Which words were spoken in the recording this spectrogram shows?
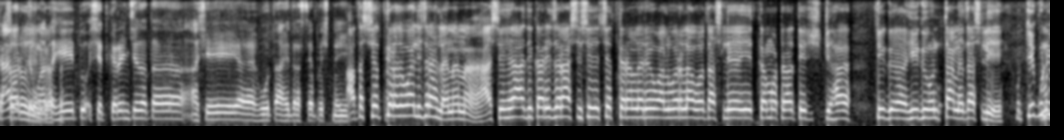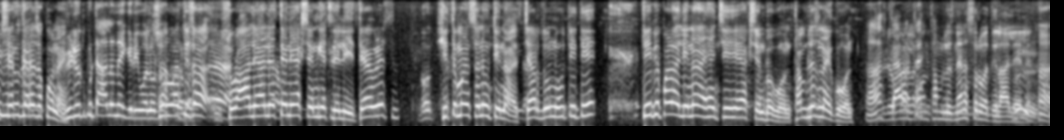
काय वाटतं मग आता रस्ता. हे तो शेतकऱ्यांचे आता असे अं, होत आहेत रस्त्या प्रश्न? आता शेतकऱ्याचा वालीच राहिलाय ना ना. असे हे अधिकारी जर असे शे- शेतकऱ्यांना रिव्हॉल्वर लावत असले इतका मोठा ते ते हा- ती ग- ही घेऊन ताणत असली मग ते कुठे मग शेतकऱ्याचं कोण आहे? व्हिडिओ कुठे आलं नाही की रिव्हॉल्वर सुरुवातीचा सुरू आल्या आल्या त्याने ऍक्शन घेतलेली. त्यावेळेस हित माणसं नव्हती ना. चार दोन होती ते. ती बी पळाली ना ह्यांची हे ऍक्शन बघून. थांबलंच नाही कोण. काय म्हणताय? कोण थांबलंच नाही ना सुरुवातीला आलेले. हा.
